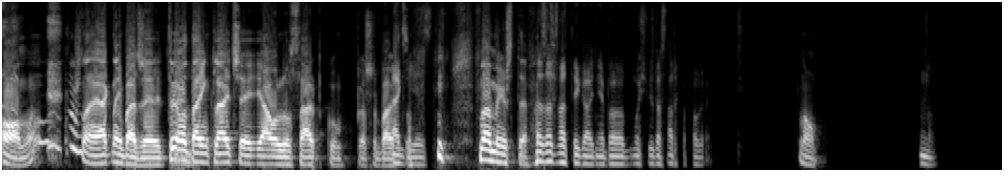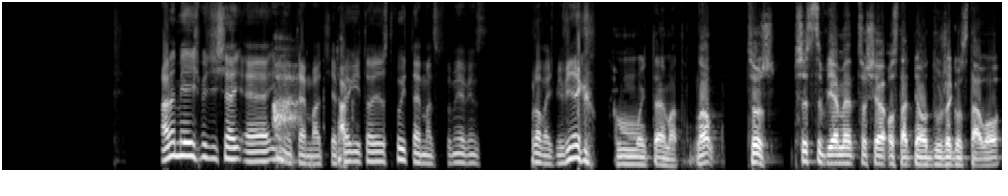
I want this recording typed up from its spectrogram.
O, no, można, jak najbardziej. Ty o. Dying Lightcie, ja o Lusarku, proszę Tak bardzo. jest. Mamy już temat. To za dwa tygodnie, bo musisz do Starka pograć. No. No. Ale mieliśmy dzisiaj e, inny A, temat, Ciepek, tak. i to jest twój temat w sumie, więc prowadź mnie w niego. mój temat. No cóż, wszyscy wiemy, co się ostatnio dużego stało.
